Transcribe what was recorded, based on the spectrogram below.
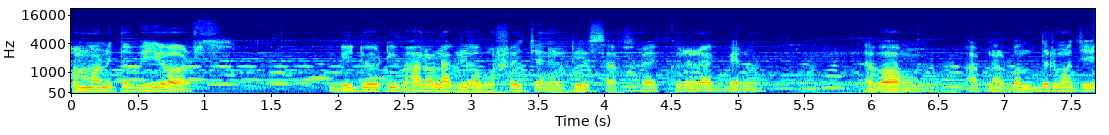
সম্মানিত ভিউয়ার্স ভিডিওটি ভালো লাগলে অবশ্যই চ্যানেলটি সাবস্ক্রাইব করে রাখবেন এবং আপনার বন্ধুদের মাঝে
